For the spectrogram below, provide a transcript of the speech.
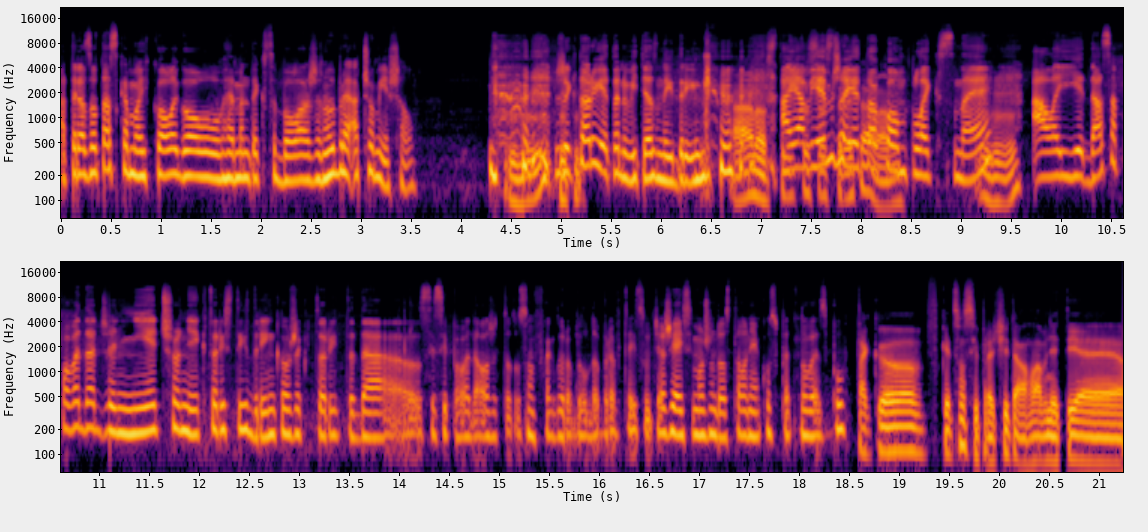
A teraz otázka mojich kolegov v Hemendexe bola, že no dobre, a čo miešal? Mm-hmm. že ktorý je ten víťazný drink. Áno, a ja viem, že je to komplexné, mm-hmm. ale je, dá sa povedať, že niečo, niektorý z tých drinkov, že ktorý teda si si povedal, že toto som fakt urobil dobre v tej súťaži, aj si možno dostal nejakú spätnú väzbu? Tak e, keď som si prečítal hlavne tie e,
